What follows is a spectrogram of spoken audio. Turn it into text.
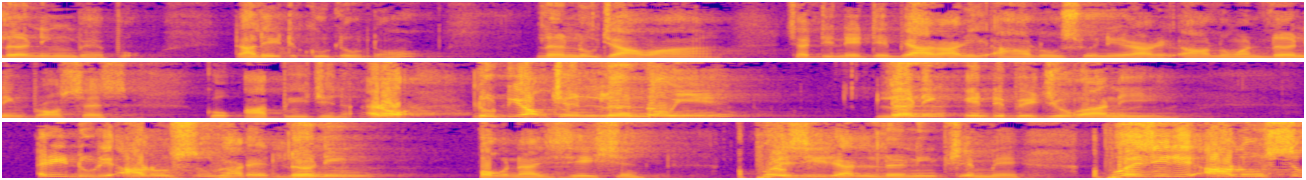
learning ပဲပေါ့ ဒါလေးတစ်ခုလုပ်တော့ learn လုပ်ကြပါじゃဒီနေ့တင်ပြတာတွေအားလုံးဆွေးနွေးတာတွေအားလုံးက learning process ကိုအားပေးခြင်းတာအဲ့တော့လူတစ်ယောက်ချင်း learn လုပ်ရင် learning individual ကနေအဲ့ဒီလူတွေအားလုံးစုထားတဲ့ learning organization အဖွဲ့အစည်းတွေ learning ဖြစ်မယ်အဖွဲ့အစည်းတွေအားလုံးစု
